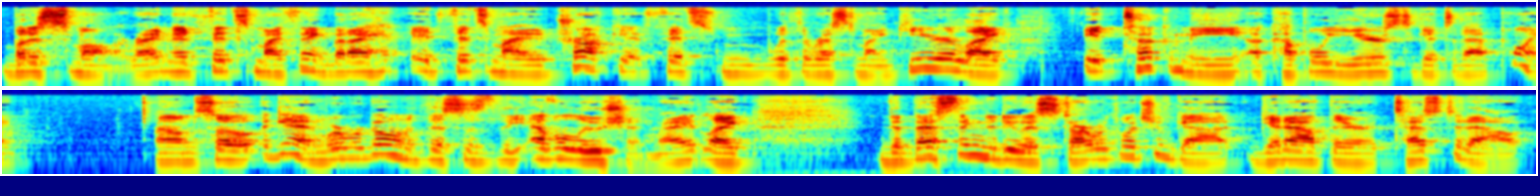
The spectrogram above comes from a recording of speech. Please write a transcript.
but is smaller, right? And it fits my thing. But I it fits my truck. It fits with the rest of my gear. Like it took me a couple years to get to that point. Um, so again, where we're going with this is the evolution, right? Like the best thing to do is start with what you've got, get out there, test it out,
